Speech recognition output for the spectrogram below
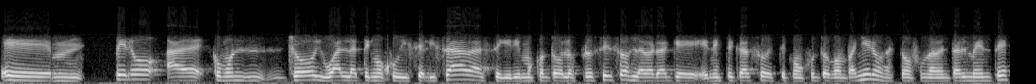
Eh, pero ah, como yo igual la tengo judicializada, seguiremos con todos los procesos. La verdad que en este caso este conjunto de compañeros, Gastón fundamentalmente,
